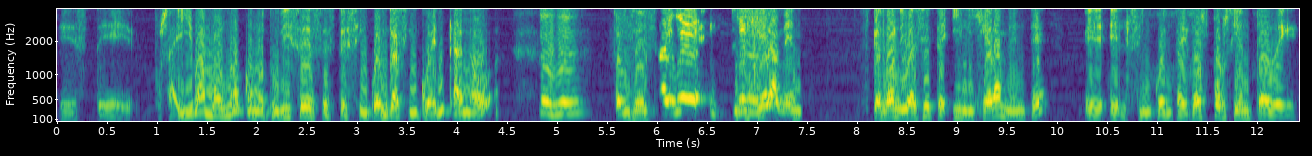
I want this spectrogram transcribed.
este, pues ahí vamos, ¿no? Como tú dices, este 50-50, ¿no? Entonces, Oye, ligeramente, perdón, iba a decirte, y ligeramente eh, el 52% de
